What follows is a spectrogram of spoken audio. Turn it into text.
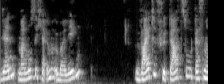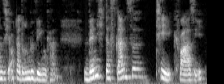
Denn man muss sich ja immer überlegen, Weite führt dazu, dass man sich auch da drin bewegen kann. Wenn ich das ganze T quasi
